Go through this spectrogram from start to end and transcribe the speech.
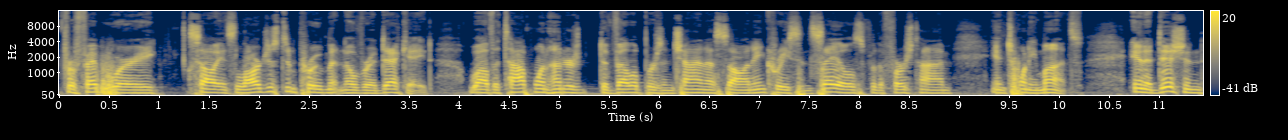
for February saw its largest improvement in over a decade, while the top 100 developers in China saw an increase in sales for the first time in 20 months. In addition,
